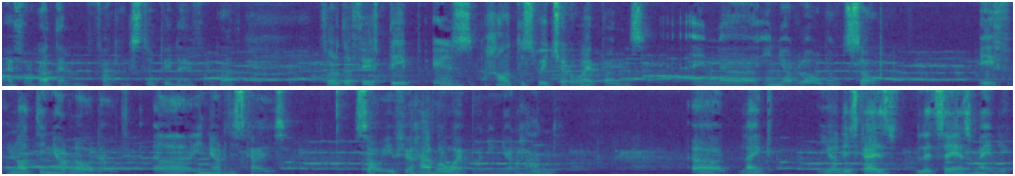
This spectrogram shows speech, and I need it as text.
I forgot I'm fucking stupid I forgot. For the fifth tip is how to switch your weapons in uh, in your loadout. So if not in your loadout uh, in your disguise. So if you have a weapon in your hand uh, like you disguise let's say as medic.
